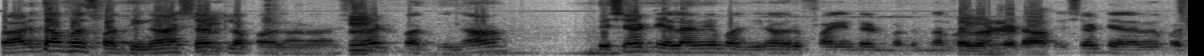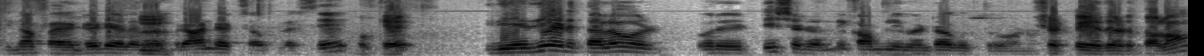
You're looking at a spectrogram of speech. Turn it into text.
அடுத்த ஆஃபர்ஸ் பாத்தீங்கன்னா ஷர்ட்ல பார்க்கலாம் ஷர்ட் பாத்தீங்கன்னா இந்த ஷர்ட் எல்லாமே பாத்தீங்கன்னா ஒரு ஃபைவ் ஹண்ட்ரட் மட்டும் தான் ஃபைவ் ஹண்ட்ரடா ஷர்ட் எல்லாமே பாத்தீங்கன்னா ஃபைவ் ஹண்ட்ரட் எல்லாமே பிராண்டட் சர்ப்ளஸ் ஓகே இது எது எடுத்தாலும் ஒரு ஒரு டிஷர்ட் வந்து காம்ப்ளிமெண்டா கொடுத்துருவோம். ஷர்ட் எது எடுத்தாலும்?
